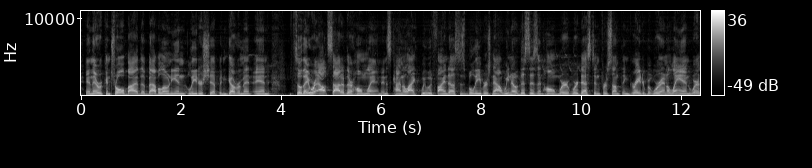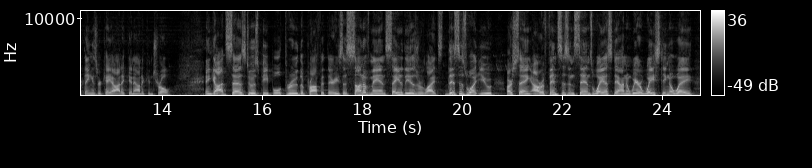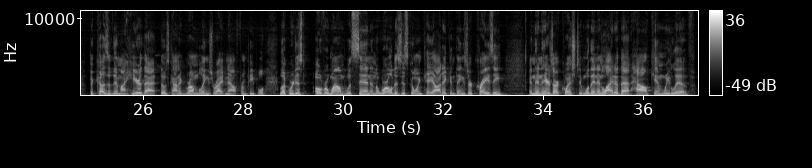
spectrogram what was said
and they were controlled by the Babylonian leadership and government. And so they were outside of their homeland. And it's kind of like we would find us as believers now. We know this isn't home, we're, we're destined for something greater, but we're in a land where things are chaotic and out of control. And God says to his people through the prophet there, He says, Son of man, say to the Israelites, This is what you are saying. Our offenses and sins weigh us down, and we are wasting away because of them. I hear that, those kind of grumblings right now from people. Look, we're just overwhelmed with sin, and the world is just going chaotic, and things are crazy. And then here's our question Well, then, in light of that, how can we live?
